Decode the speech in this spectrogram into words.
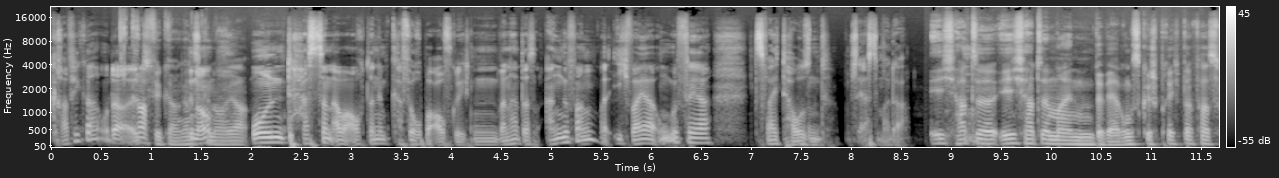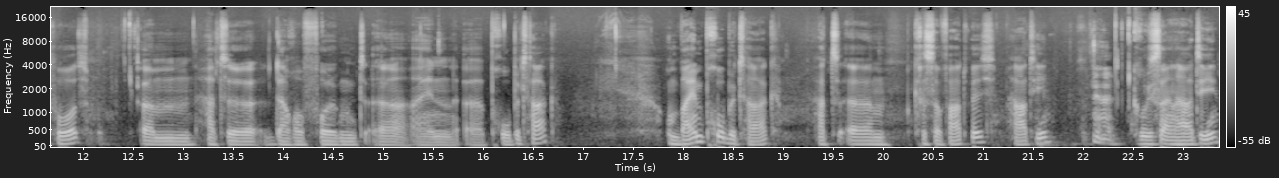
Grafiker oder als Grafiker, ganz genau, ja. Und hast dann aber auch dann im Café Europa aufgelegt. Und wann hat das angefangen? Weil ich war ja ungefähr 2000 das erste Mal da. Ich hatte, ich hatte mein Bewerbungsgespräch bei Passwort, ähm, hatte darauf folgend äh, einen äh, Probetag. Und beim Probetag hat ähm, Christoph Hartwig, Harti, Grüße an Harti,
